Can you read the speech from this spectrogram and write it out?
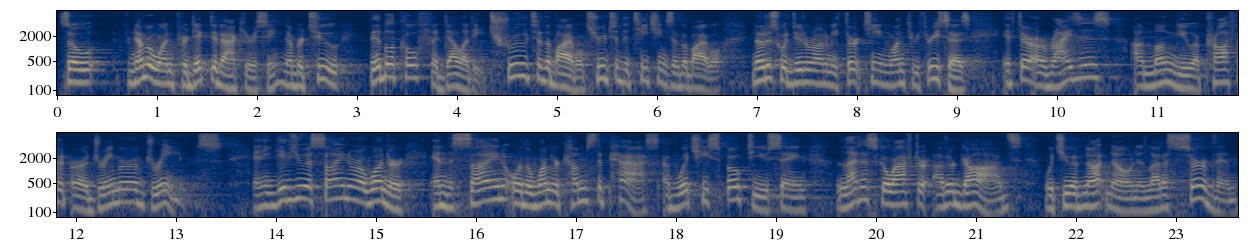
So, number one, predictive accuracy. Number two, biblical fidelity, true to the Bible, true to the teachings of the Bible. Notice what Deuteronomy 13, 1 through 3 says If there arises among you a prophet or a dreamer of dreams, and he gives you a sign or a wonder, and the sign or the wonder comes to pass, of which he spoke to you, saying, Let us go after other gods which you have not known, and let us serve them.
